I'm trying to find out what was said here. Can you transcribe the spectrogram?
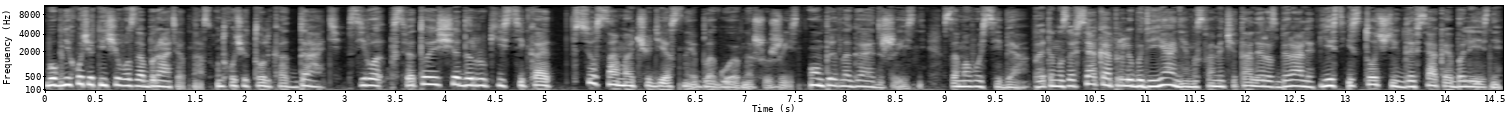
Бог не хочет ничего забрать от нас, Он хочет только дать. С Его святой щедрой руки стекает все самое чудесное и благое в нашу жизнь. Он предлагает жизнь, самого себя. Поэтому за всякое прелюбодеяние, мы с вами читали, разбирали, есть источник для всякой болезни.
